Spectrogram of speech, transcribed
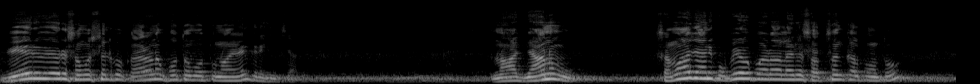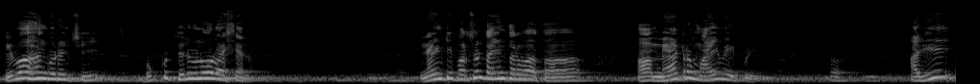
వేరు వేరు సమస్యలకు కారణభూతమవుతున్నాయని గ్రహించాను. నా జ్ఞానం సమాజానికి ఉపయోగపడాలనే సత్సంకల్పంతో వివాహం గురించి బుక్ తెలుగులో రాశాను. నైంటీ పర్సెంట్ అయిన తర్వాత ఆ మ్యాటర్ మాయమైపోయింది. అది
